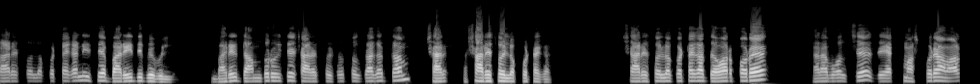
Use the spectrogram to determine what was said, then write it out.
সাড়ে ছয় লক্ষ টাকা নিচে বাড়ি দিবে বললি। বাড়ির দাম দর হয়েছে সাড়ে ছয় শতক জায়গার দাম সাড়ে ছয় লক্ষ টাকা। সাড়ে ছয় লক্ষ টাকা দেওয়ার পরে তারা বলছে যে এক মাস পরে আমার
